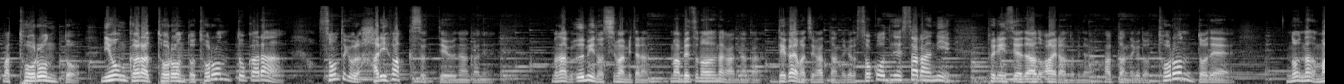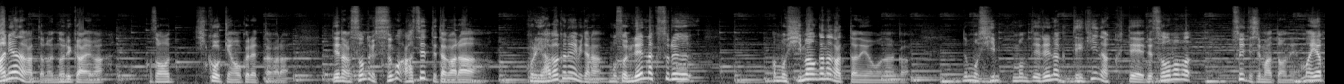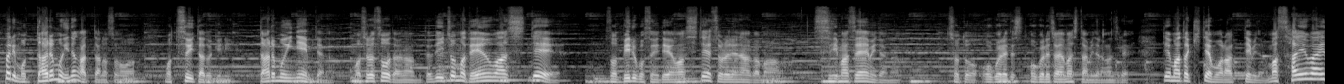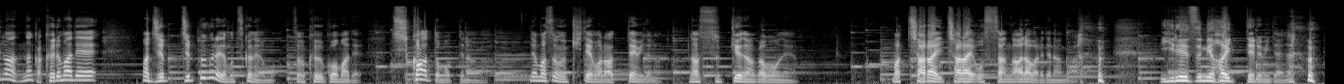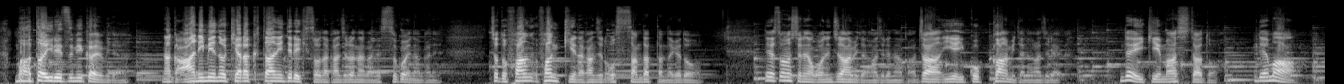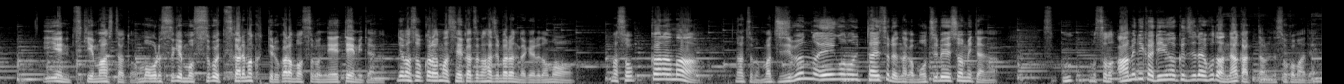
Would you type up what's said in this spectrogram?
まあ、トロント、日本からトロント、トロントから、その時俺ハリファックスっていうなんかね、まあ、なんか海の島みたいな、まあ、別のなんか、なんか、でかい街があったんだけど、そこでさらに、プリンスエドワードアイランドみたいなのがあったんだけど、トロントで、の、なんか間に合わなかったの、乗り換えが。その飛行機が遅れてたから。で、なんかその時すごい焦ってたから、これやばくないみたいな。もうそれ連絡する、もう暇がなかったのよ、もうなんか。でもひもうで連絡できなくて、で、そのままついてしまったのね。まあ、やっぱりもう誰もいなかったの、その、もう着いた時に。誰もいねえ、みたいな。まあ、それはそうだよな、みたいな。で、一応まあ電話して、そのビルコスに電話して、それでなんかまあ、すいません、みたいな。ちょっと遅れて、遅れちゃいましたみたいな感じで。で、また来てもらってみたいな。まあ幸いな、なんか車で、まあ 10, 10分ぐらいでも着くのよ、もう。その空港まで。近っと思ってなんか。で、まあすぐ来てもらってみたいな。な、すっげえなんかもうね、まあ、チャラい、チャラいおっさんが現れてなんか入れ墨入ってるみたいな また入れ墨かよみたいな。なんかアニメのキャラクターに出てきそうな感じのなんかね、すごいなんかね、ちょっとファン、ファンキーな感じのおっさんだったんだけど、で、その人にこんにちはみたいな感じでなんか、じゃあ家行こっかみたいな感じで。で、行きましたと。で、まあ、家に着きましたと。もう俺すげえもうすごい疲れまくってるからもうすぐ寝てみたいな。で、まあそこからまあ生活が始まるんだけれども、まあそっからまあ、なんつうの、まあ自分の英語に対するなんかモチベーションみたいな、そのアメリカ留学時代ほどはなかったので、そこまで。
